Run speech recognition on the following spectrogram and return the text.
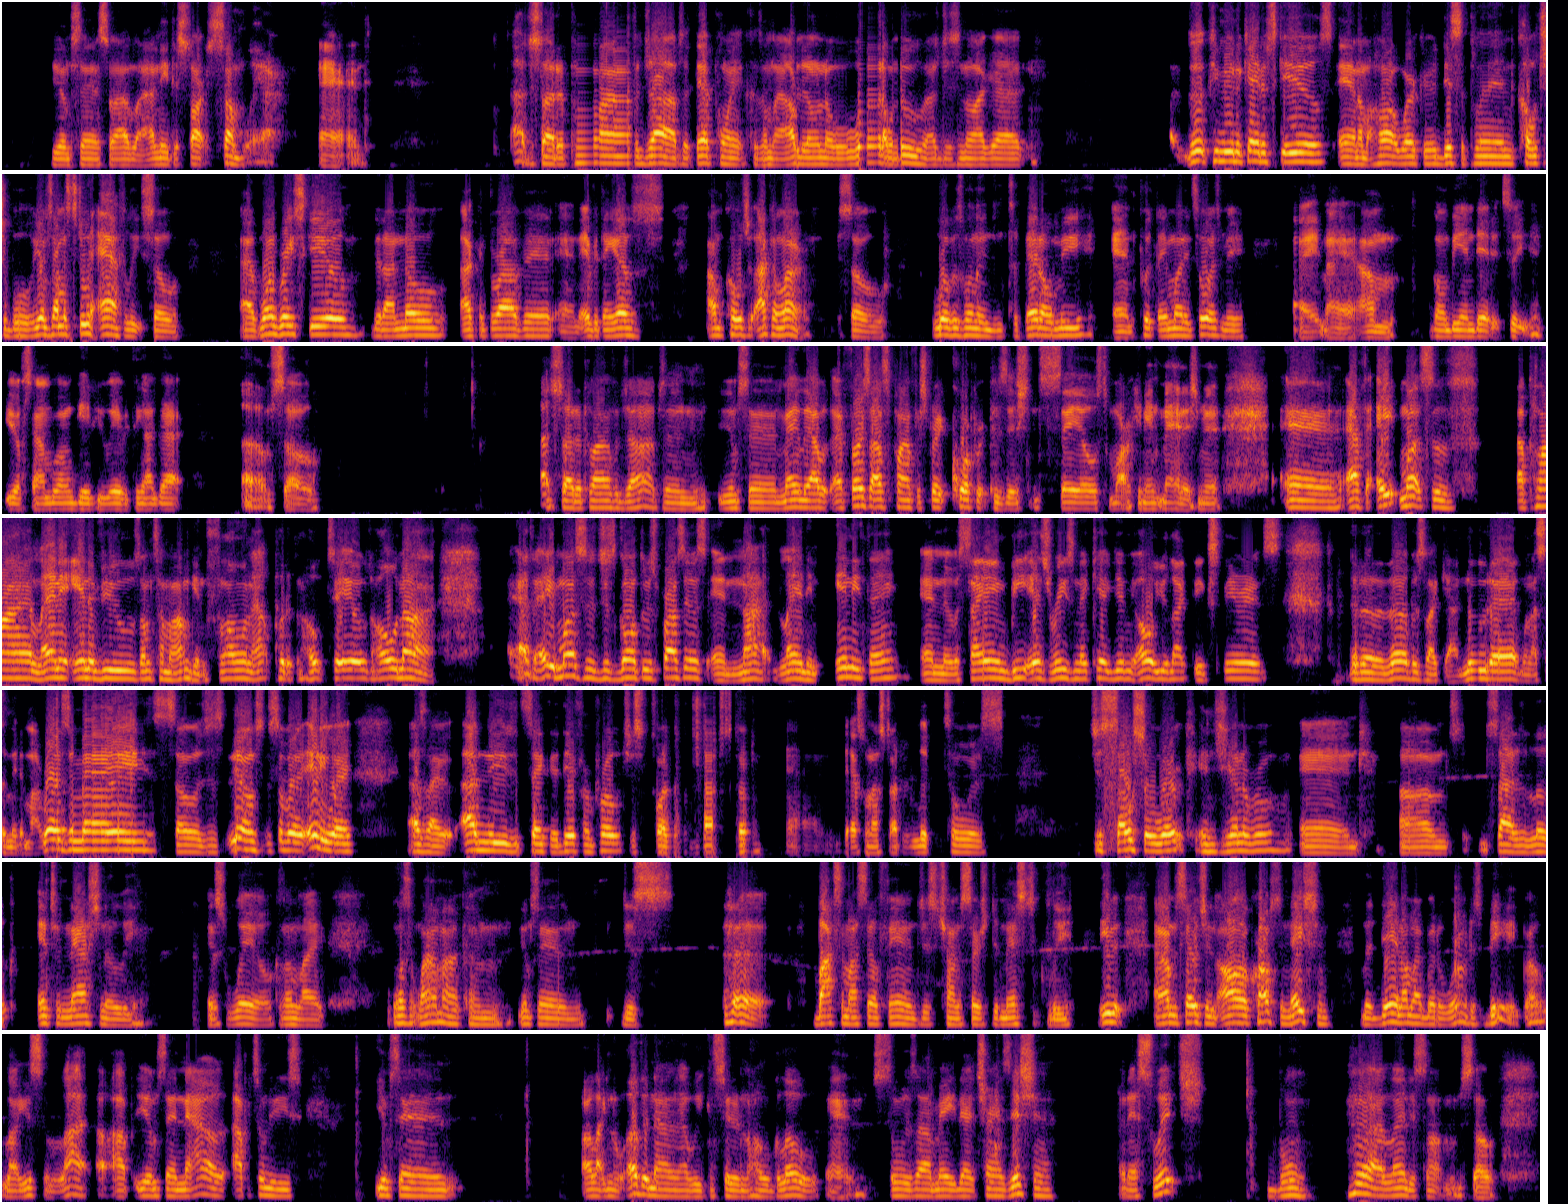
You know what I'm saying? So I'm like, I need to start somewhere, and I just started applying for jobs at that point because I'm like, I really don't know what I want to do. I just know I got good communicative skills, and I'm a hard worker, disciplined, coachable. You know, I'm, I'm a student athlete, so I have one great skill that I know I can thrive in, and everything else I'm coach. I can learn. So whoever's willing to bet on me and put their money towards me, hey man, I'm gonna be indebted to you. You know what I'm saying? I'm gonna give you everything I got. Um, so I started applying for jobs and you know what I'm saying? Mainly I was, at first I was applying for straight corporate positions, sales, marketing, management. And after eight months of applying, landing interviews, I'm talking about I'm getting flown out, put up in hotels, whole nine. After eight months of just going through this process and not landing anything, and the same BS reason they kept giving me, oh, you like the experience, da da da da. It's like I knew that when I submitted my resume. So it's just you know, so but anyway, I was like, I need to take a different approach as far as job stuff. And that's when I started to look towards just social work in general and um, decided to look internationally as well. Cause I'm like, why am I come, you know what I'm saying, just boxing myself in, just trying to search domestically. Even I'm searching all across the nation but then I'm like, bro, the world is big, bro. Like it's a lot. Of, you know what I'm saying? Now opportunities, you know what I'm saying, are like no other now that we consider in the whole globe. And as soon as I made that transition or that switch, boom, I landed something. So,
